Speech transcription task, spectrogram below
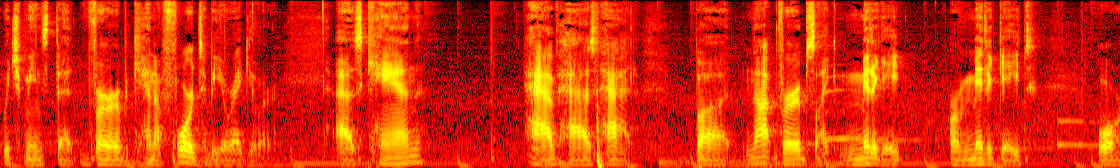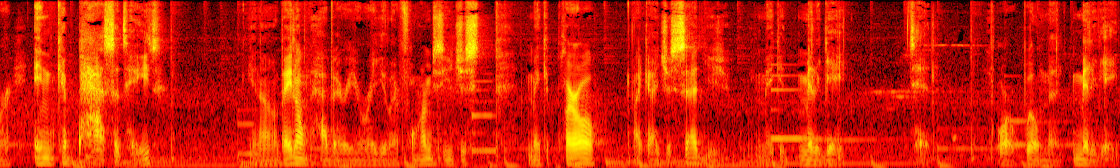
which means that verb can afford to be irregular, as can, have, has, had, but not verbs like mitigate or mitigate or incapacitate. You know, they don't have very irregular forms. You just make it plural, like I just said, you make it mitigate, or will mitigate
